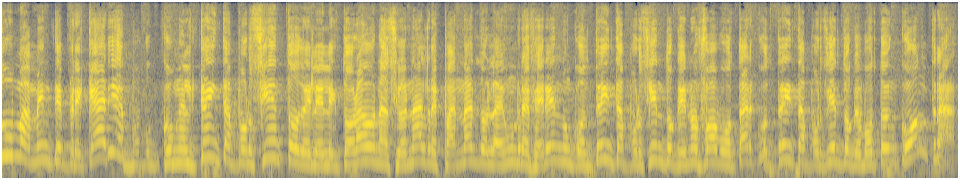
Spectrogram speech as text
sumamente precaria, con el 30% del electorado nacional respaldándola en un referéndum, con 30% que no fue a votar, con 30% que votó en contra.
